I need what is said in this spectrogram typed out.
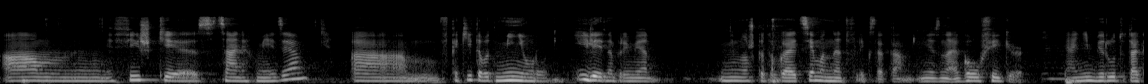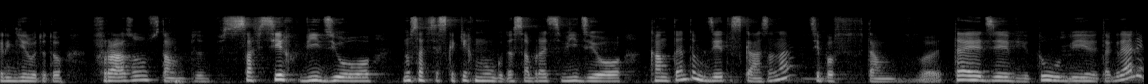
ам, фишки социальных медиа ам, в какие-то вот мини-уроки. Или, например, немножко другая тема Netflix, а там, не знаю, Go Figure. И они берут так агрегируют эту фразу с, там, со всех видео, ну, со всех, с каких могут, да, собрать видео контентом, где это сказано, типа в, там в TED, в Ютубе и так далее.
